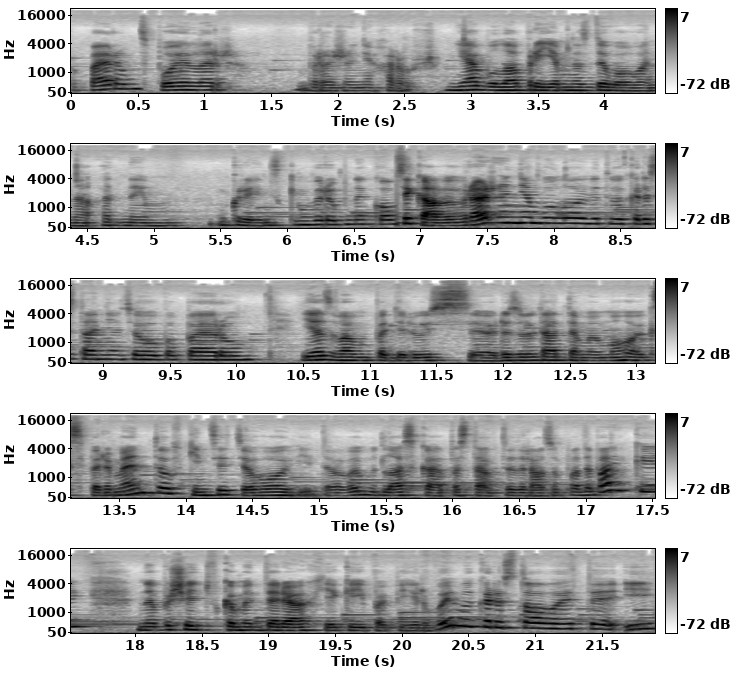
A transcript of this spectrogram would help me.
паперу. Спойлер. Враження хороше. Я була приємно здивована одним українським виробником. Цікаве враження було від використання цього паперу. Я з вами поділюсь результатами мого експерименту в кінці цього відео. Ви, будь ласка, поставте зразу подобайки, напишіть в коментарях, який папір ви використовуєте, і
